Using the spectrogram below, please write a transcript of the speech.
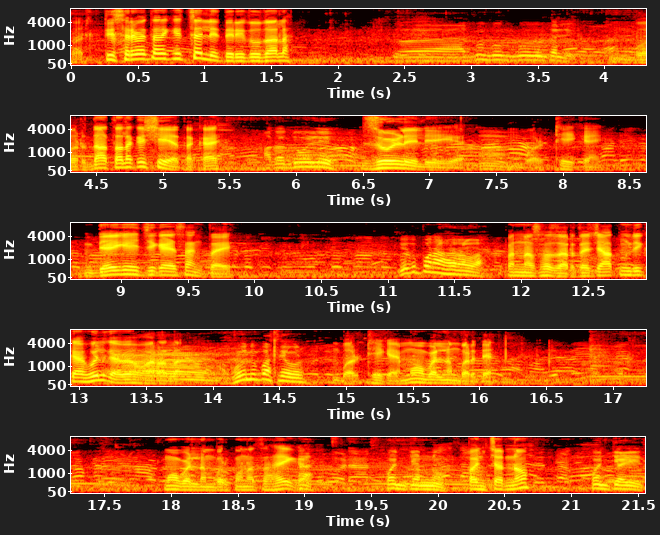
बरं तिसऱ्या तारखेत चालली तरी दुधाला दोन दोन दोन चालले बरं दाताला कशी आहे आता काय? आता जुळलेली आहे बरं ठीक आहे. द्या घ्यायची काय सांगताय? पन्नास हजार. त्याच्या आतमध्ये काय होईल का व्यवहाराला? होईन बसल्यावर. बरं ठीक आहे. मोबाईल नंबर द्या. मोबाईल नंबर कोणाचा आहे का? पंच्याण्णव. पंच्याण्णव? पंचेचाळीस.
